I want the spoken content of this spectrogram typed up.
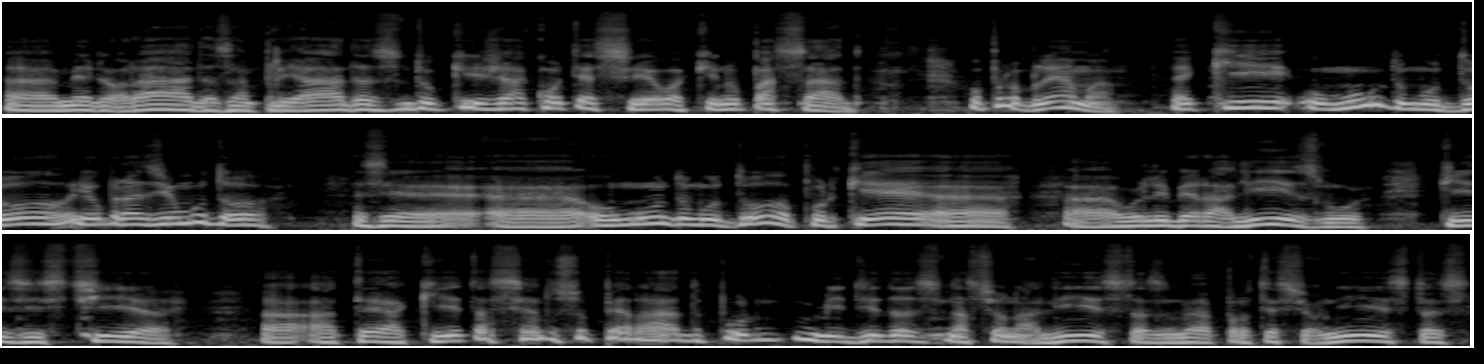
uh, melhoradas, ampliadas do que já aconteceu aqui no passado. O problema é que o mundo mudou e o Brasil mudou. Quer dizer, uh, o mundo mudou porque uh, uh, o liberalismo que existia até aqui está sendo superado por medidas nacionalistas, né, protecionistas.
